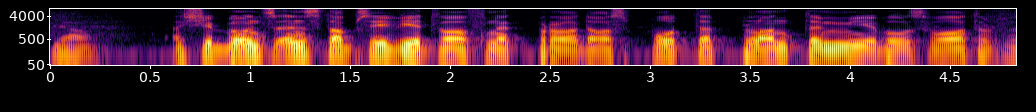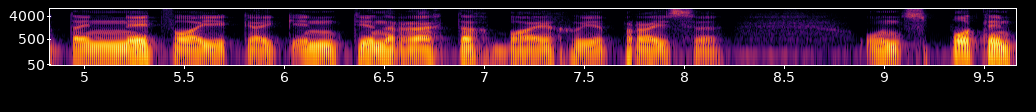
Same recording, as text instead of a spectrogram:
Ja. As jy by ons instap, sê jy weet waarvan ek praat. Daar's potte, plante, meubels, waterfontein net waar jy kyk en teen regtig baie goeie pryse. Ons pot en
